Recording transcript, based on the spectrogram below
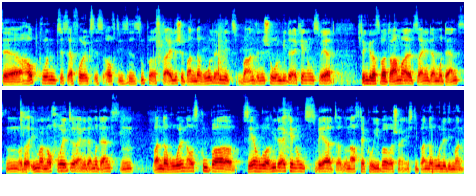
der Hauptgrund des Erfolgs ist auch diese super stylische Banderole mit wahnsinnig hohem Wiedererkennungswert. Ich denke, das war damals eine der modernsten oder immer noch heute eine der modernsten Banderolen aus Kuba, sehr hoher Wiedererkennungswert, also nach der Coiba wahrscheinlich die Banderole, die man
